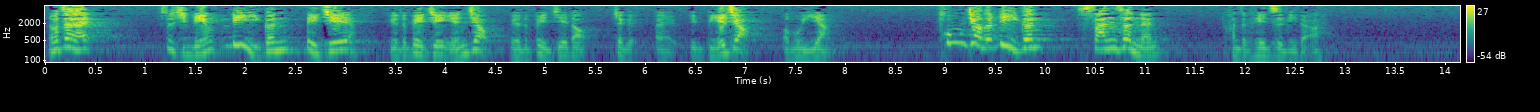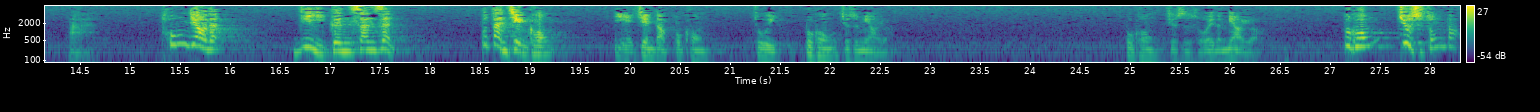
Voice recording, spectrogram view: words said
那么再来，这几名立根被接，有的被接言教，有的被接到这个哎别教而不一样。通教的立根三圣人，看这个黑字里的啊啊，通教的。立根三圣，不但见空，也见到不空。注意，不空就是妙有，不空就是所谓的妙有，不空就是中道。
